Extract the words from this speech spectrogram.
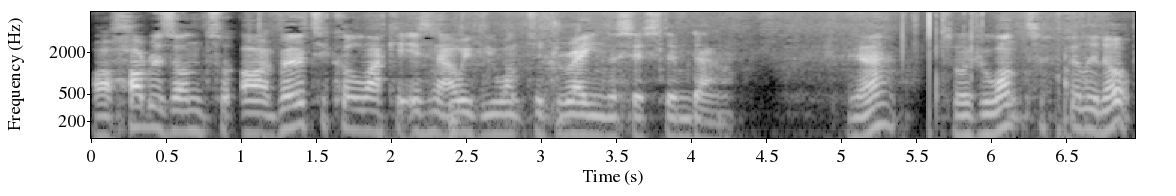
or horizontal or vertical like it is now if you want to drain the system down. Yeah? So if you want to fill it up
